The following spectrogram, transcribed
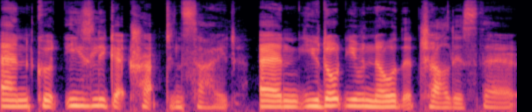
and could easily get trapped inside. And you don't even know that child is there.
